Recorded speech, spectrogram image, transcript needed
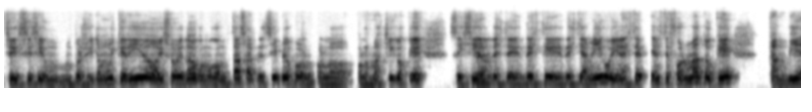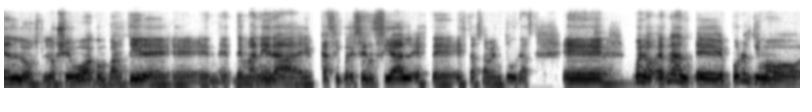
Sí, sí, sí, un, proyecto muy querido y sobre todo, como contabas al principio, por, por, los más chicos que se hicieron de, este, de, este, de este amigo y en este, en este formato que también los, los llevó a compartir eh, eh, de manera eh, casi presencial este, estas aventuras. Bueno, Hernán, por último,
